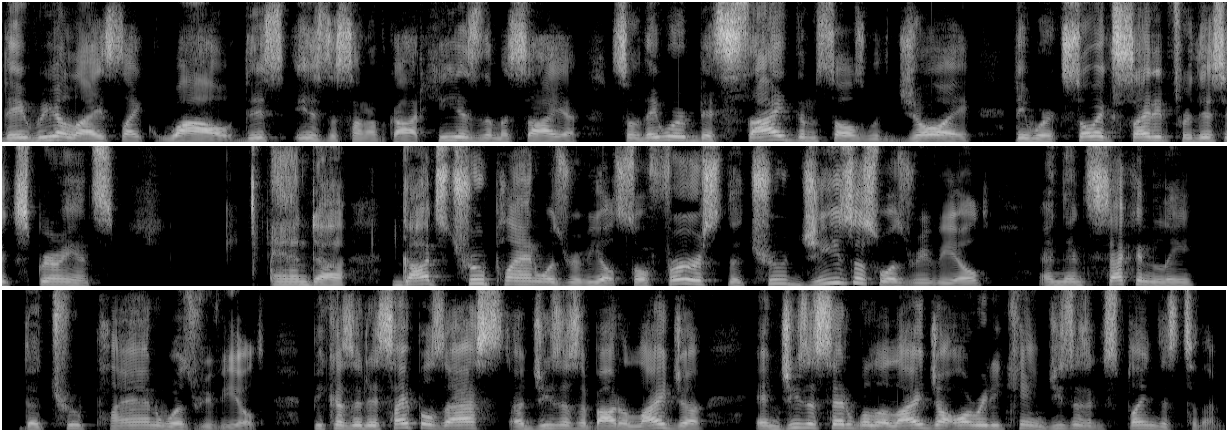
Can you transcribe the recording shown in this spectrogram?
they realized like, wow, this is the Son of God. He is the Messiah. So they were beside themselves with joy. They were so excited for this experience. And uh, God's true plan was revealed. So first, the true Jesus was revealed. And then secondly, the true plan was revealed. Because the disciples asked uh, Jesus about Elijah, and Jesus said, well, Elijah already came. Jesus explained this to them.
